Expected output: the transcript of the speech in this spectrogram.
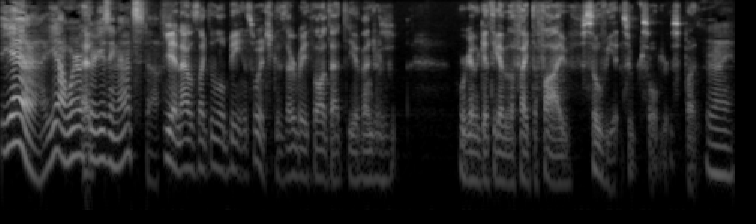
Yeah, yeah. I wonder if they're using that stuff. Yeah, and that was like the little bait and switch because everybody thought that the Avengers were going to get together to fight the five Soviet super soldiers. But Right.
